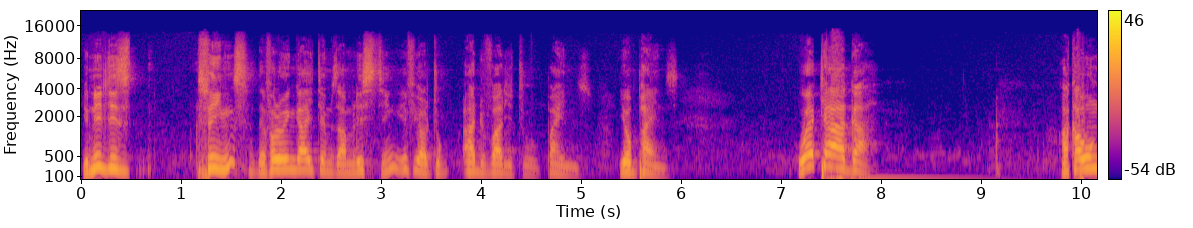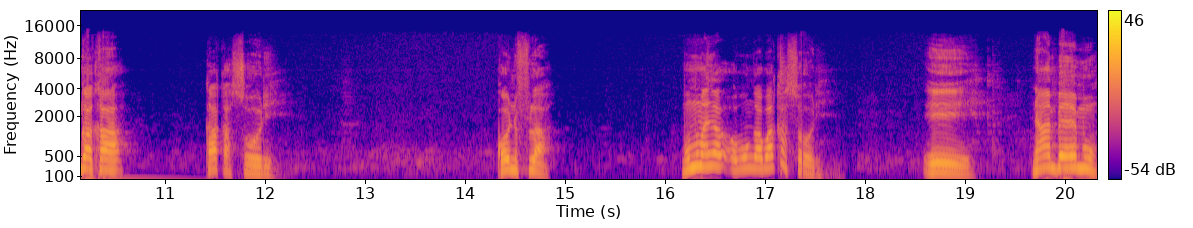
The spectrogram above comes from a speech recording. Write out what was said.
You need these things, the following items I'm listing, if you are to add value to pines, your pines. Wetaaga akawunga ka kakasooli cornflour. Mumumanya obunga bwa kasooli? Eh, namba emu.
